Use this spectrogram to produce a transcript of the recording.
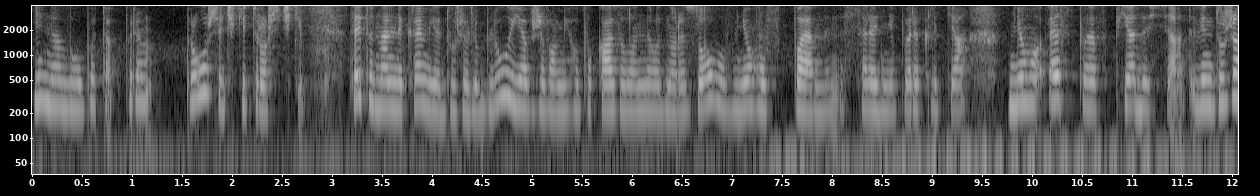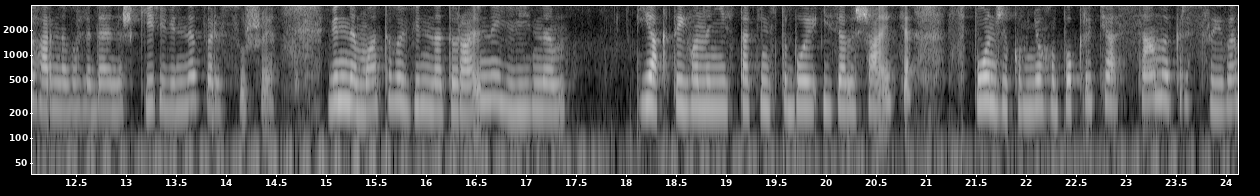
і на лоба. Так, прям Трошечки-трошечки. Цей тональний крем я дуже люблю, я вже вам його показувала неодноразово. В нього впевнене середнє перекриття, в нього SPF 50. Він дуже гарно виглядає на шкірі, він не пересушує, він не матовий, він натуральний, він. Як ти його наніс, так він з тобою і залишається. Спонжиком в нього покриття саме красиве,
